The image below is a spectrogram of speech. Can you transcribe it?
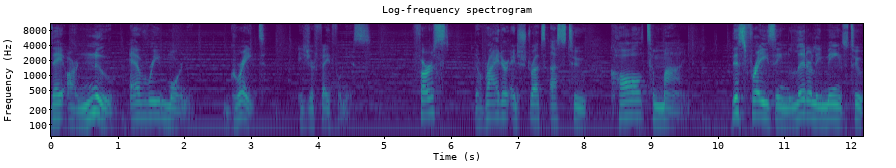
They are new every morning. Great is your faithfulness. First, the writer instructs us to call to mind. This phrasing literally means to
